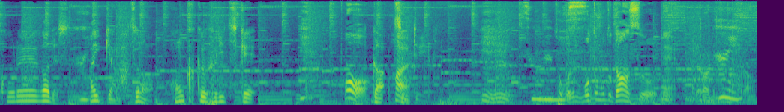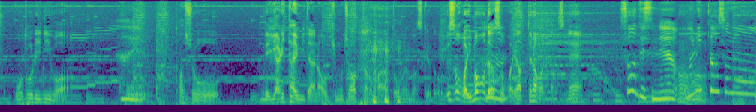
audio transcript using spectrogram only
これがですね、はい。アイキャン初の本格振り付けがついている、うんうん。そうなんそうかですもともとダンスをねやられてたから、はい。踊りにははい。多少ねやりたいみたいなお気持ちはあったのかなと思いますけど。えそうか今まではそうかやってなかったんですね、そうですね、んうん。割とその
